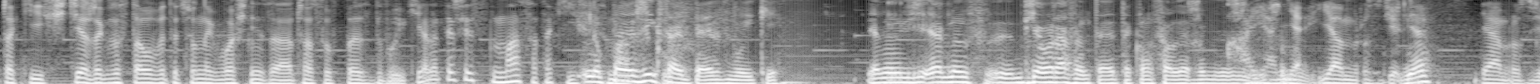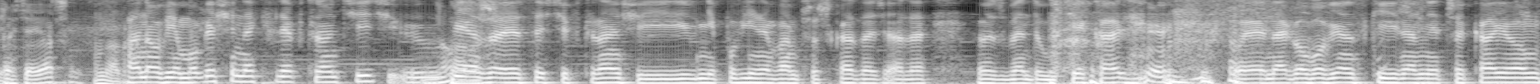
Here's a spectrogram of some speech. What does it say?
takich ścieżek zostało wytyczonych właśnie za czasów PS2, ale też jest masa takich No smaczków. PSX i PS2. Ja bym, ja bym wziął razem te, te konsole, żeby... A ja żeby... nie, ja bym rozdzielił. Nie? Ja rozdzielił. Rozdzielać? No. Panowie, mogę się na chwilę wtrącić? No, Wiem, że jesteście w transie i nie powinienem wam przeszkadzać, ale już będę uciekać, bo jednak obowiązki na mnie czekają,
